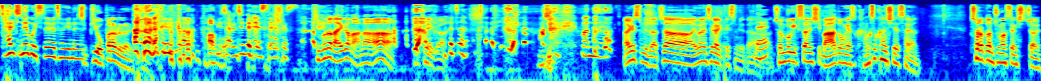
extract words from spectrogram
잘 지내고 있어요, 저희는. 지금 비 오빠라 그러지. 그러니까. 바보. 비잘 지내고 있어요. 그래서. 비보다 나이가 많아. 김태희가. 맞아. 맞네. 알겠습니다. 자, 이번엔 제가 읽겠습니다. 네. 전북 익산시 마동에서 강석한 씨의 사연. 철없던 중학생 시절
